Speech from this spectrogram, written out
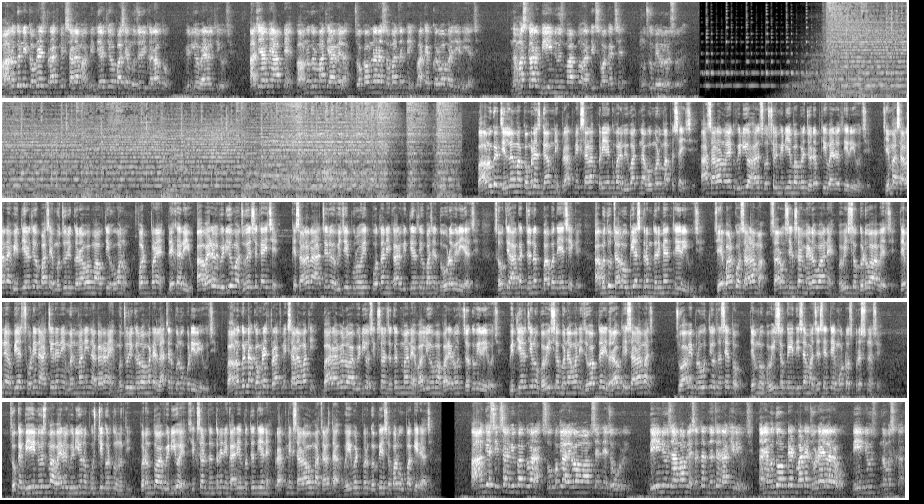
ભાવનગરની કમરેજ પ્રાથમિક શાળામાં વિદ્યાર્થીઓ પાસે મજૂરી કરાવતો વીડિયો વાયરલ થયો છે. આજે અમે આપને ભાવનગરમાંથી આવેલા ચોંકાવનારા સમાચારથી વાકેફ કરવામાં જઈ રહ્યા છે નમસ્કાર બી ન્યૂઝમાં આપનું હાર્દિક સ્વાગત છે. હું છું મેહુલ હરસોરા. ભાવનગર જિલ્લામાં કમળેશ ગામની પ્રાથમિક શાળા ફરી એકવાર વિવાદના વમણમાં ફસાઈ છે. આ શાળાનો એક વીડિયો હાલ સોશિયલ મીડિયામાં પર ઝડપથી વાયરલ થઈ રહ્યો છે. જેમાં શાળાના વિદ્યાર્થીઓ પાસે મજૂરી કરાવવામાં આવતી હોવાનું સ્પષ્ટપણે દેખાઈ રહ્યું. આ વાયરલ વિડીયોમાં જોઈ શકાય છે કે શાળાના આચાર્ય વિજય પુરોહિત પોતાની કાર વિદ્યાર્થીઓ પાસે દોડાવી રહ્યા છે. સૌથી આગતજનક બાબત એ છે કે આ બધું ચાલુ અભ્યાસક્રમ દરમિયાન થઈ રહ્યું છે. જે બાળકો શાળામાં સારું શિક્ષણ મેળવવા અને ભવિષ્ય ઘડવા આવે છે, તેમને અભ્યાસ છોડીને આચાર્યની મનમાનીના કારણે મજૂરી કરવા માટે લાચાર બનવું પડી રહ્યું છે. ભાવનગરના કમરેજ પ્રાથમિક શાળામાંથી બહાર આવેલો આ વીડિયો શિક્ષણ જગતમાં અને વાલીઓમાં ભારે રોષ જગવી રહ્યો છે. વિદ્યાર્થીઓનું ભવિષ્ય બનાવવાની જવાબદારી ધરાવતી શાળામાં જ જો આવી પ્રવૃત્તિઓ થશે તો તેમનું ભવિષ્ય કઈ દિશામાં જશે તે મોટો પ્રશ્ન છે. જોકે બી ન્યૂઝમાં વાયરલ વિડીયોનો પુષ્ટિ કરતું નથી. પરંતુ આ વિડીયોએ શિક્ષણ તંત્રની કાર્યપદ્ધતિ અને પ્રાથમિક શાળાઓમાં ચાલતા વહીવટ પર ગંભીર સવાલો ઊભા કર્યા છે. આ અંગે શિક્ષણ વિભાગ દ્વારા શું પગલાં લેવામાં આવશે તે જોવું રહ્યું. બી ન્યૂઝ આ મામલે સતત નજર રાખી રહ્યું છે. અને વધુ અપડેટ માટે જોડાયેલા રહો. બી ન્યૂઝ નમસ્કાર.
